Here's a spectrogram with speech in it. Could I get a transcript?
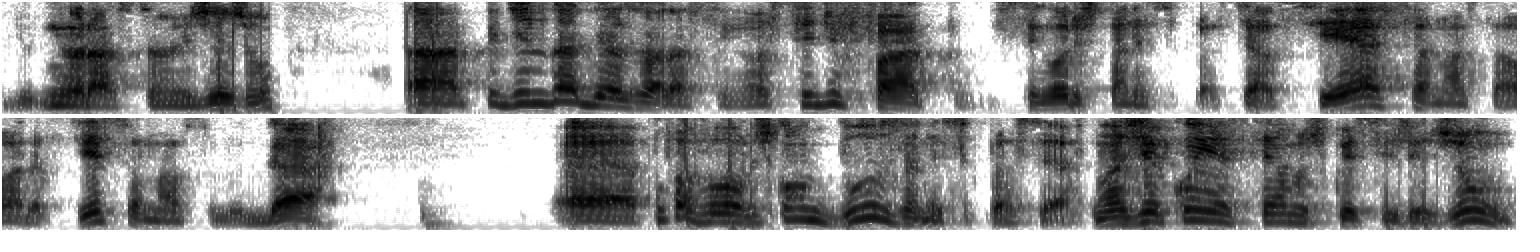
em oração e jejum, uh, pedindo a Deus, olha Senhor, se de fato o Senhor está nesse processo, se essa é a nossa hora, se esse é o nosso lugar, por favor, nos conduza nesse processo. Nós reconhecemos com esse jejum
